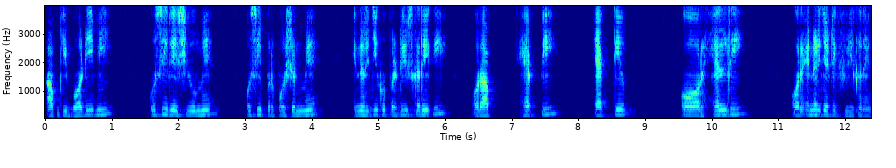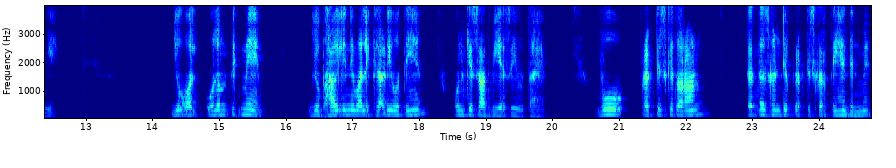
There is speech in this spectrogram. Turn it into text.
आपकी बॉडी भी उसी रेशियो में, उसी प्रोपोर्शन में एनर्जी को प्रोड्यूस करेगी, और आप हैप्पी एक्टिव और हेल्दी और एनर्जेटिक फील करेंगे। जो ओलंपिक में जो भाग लेने वाले खिलाड़ी होते हैं, उनके साथ भी ऐसे ही होता है। वो प्रैक्टिस के दौरान दस दस घंटे प्रैक्टिस करते हैं दिन में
